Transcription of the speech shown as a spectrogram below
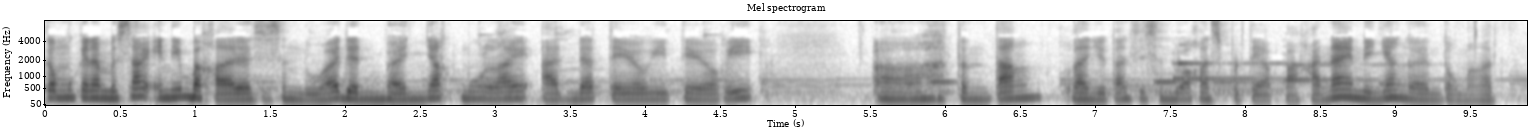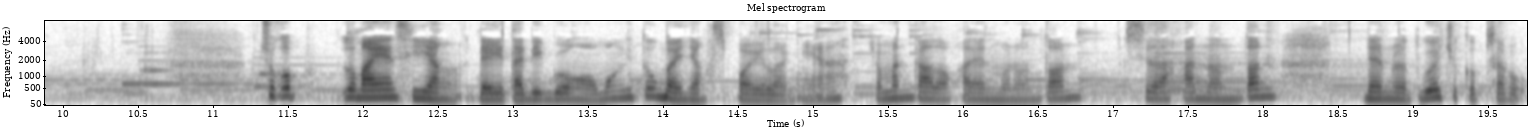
kemungkinan besar ini bakal ada season 2 dan banyak mulai ada teori-teori uh, tentang lanjutan season 2 akan seperti apa. Karena endingnya gantung banget. Cukup lumayan sih yang dari tadi gue ngomong itu banyak spoilernya. Cuman kalau kalian mau nonton silahkan nonton. Dan menurut gue cukup seru.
